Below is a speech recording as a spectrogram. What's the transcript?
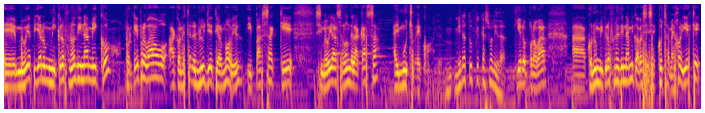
eh, me voy a pillar un micrófono dinámico porque he probado a conectar el Blue Yeti al móvil y pasa que si me voy al salón de la casa hay mucho eco. Mira tú qué casualidad. Quiero probar ah, con un micrófono dinámico a ver si se escucha mejor. Y es que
